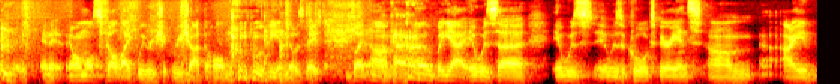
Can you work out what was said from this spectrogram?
and, it, and it almost felt like we resh- reshot the whole movie in those days. But um, Okay. but yeah, it was uh, it was it was a cool experience. Um, I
